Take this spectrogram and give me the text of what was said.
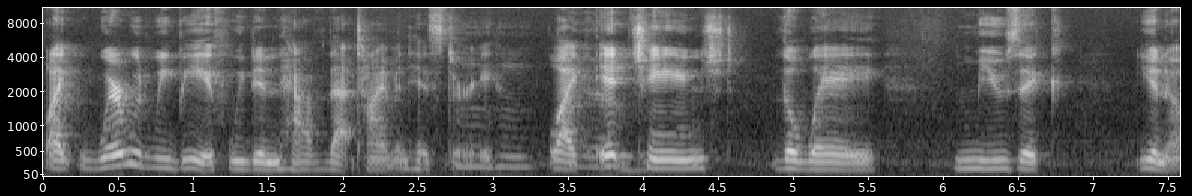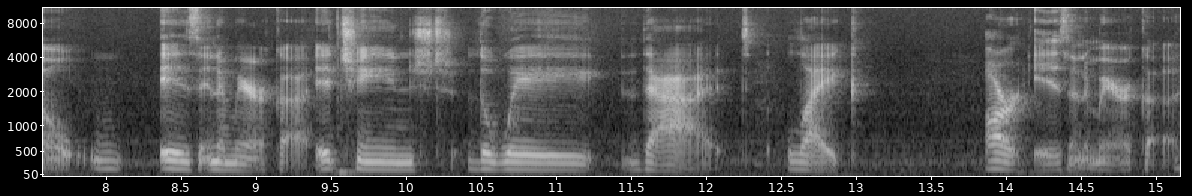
like where would we be if we didn't have that time in history mm-hmm. like yeah. it changed the way music you know is in america it changed the way that like art is in America.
